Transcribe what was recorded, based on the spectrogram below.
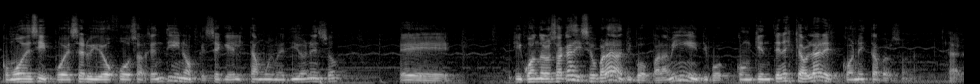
Como vos decís, puede ser videojuegos argentinos, que sé que él está muy metido en eso. Eh, y cuando lo sacás, dice, pará, tipo, para mí, tipo, con quien tenés que hablar es con esta persona. Claro.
